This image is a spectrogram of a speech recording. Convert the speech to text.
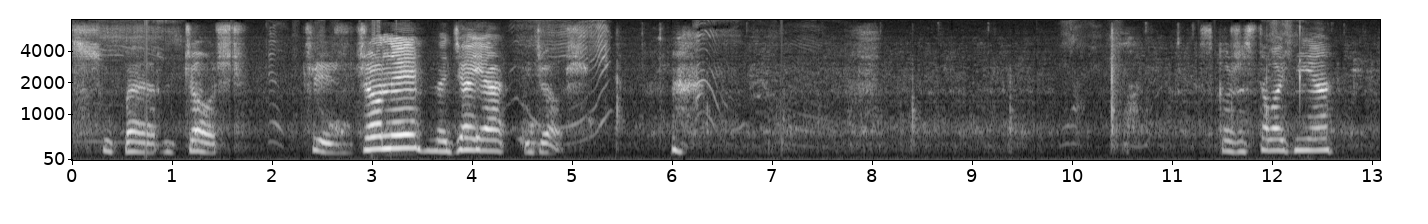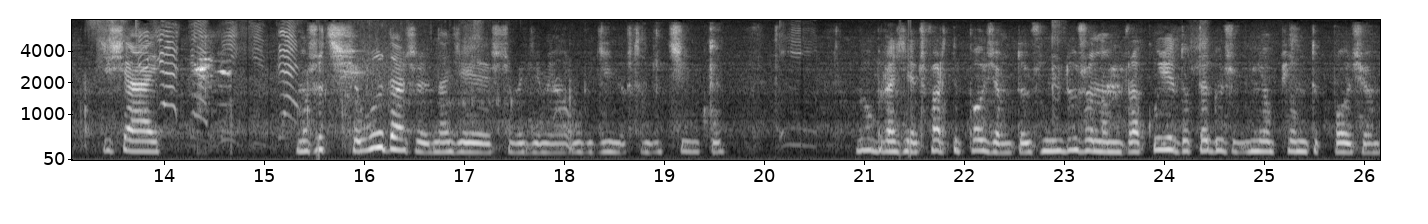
Super, Josh. Czyli Johnny, Nadzieja i Josh. Skorzystałaś mnie dzisiaj. Może ci się uda, że nadzieję jeszcze będzie miała urodziny w tym odcinku. Wyobraźnie czwarty poziom, to już niedużo nam brakuje do tego, żeby miał piąty poziom.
